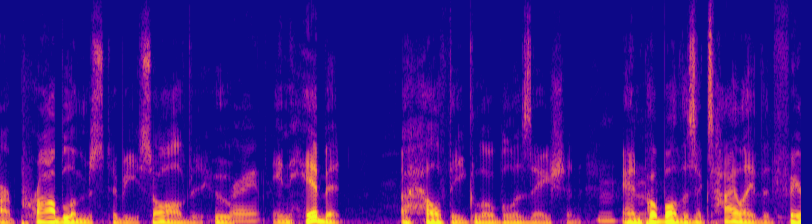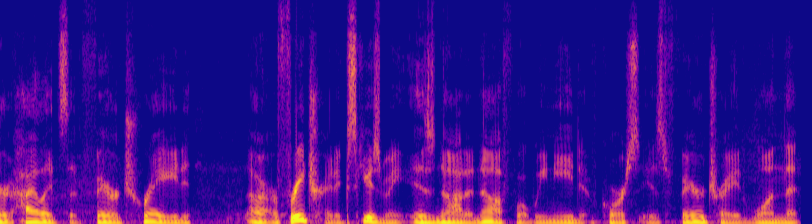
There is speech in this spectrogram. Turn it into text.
are problems to be solved, who Right. inhibit a healthy globalization. And Pope Paul VI highlight that fair highlights that fair trade, uh, or free trade, excuse me, is not enough. What we need, of course, is fair trade, one that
